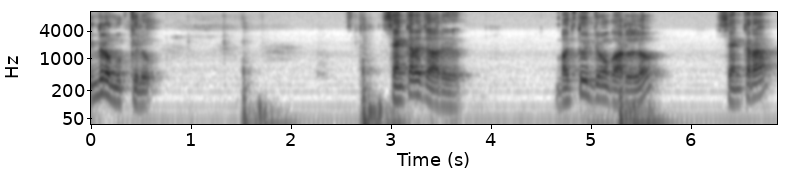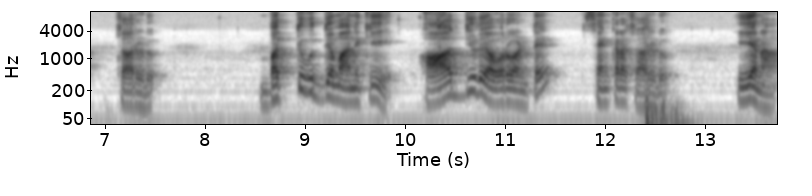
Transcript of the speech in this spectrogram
ఇందులో ముఖ్యులు శంకరాచార్యుడు. భక్తి ఉద్యమకారులలో శంకరాచార్యుడు. భక్తి ఉద్యమానికి ఆద్యుడు ఎవరు అంటే శంకరాచార్యుడు. ఈయన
